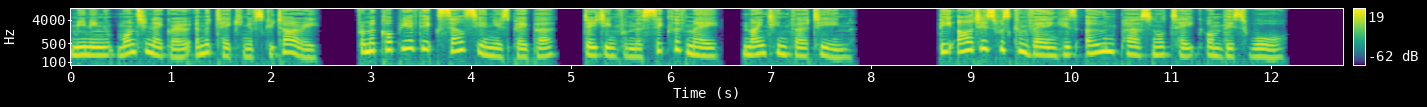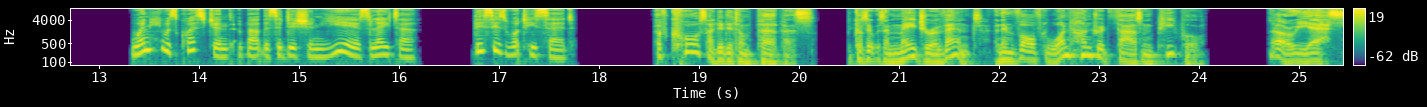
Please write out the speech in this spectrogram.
meaning Montenegro and the taking of Scutari, from a copy of the Excelsior newspaper dating from the 6th of May 1913. The artist was conveying his own personal take on this war. When he was questioned about this edition years later, this is what he said Of course, I did it on purpose, because it was a major event and involved 100,000 people. Oh, yes,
